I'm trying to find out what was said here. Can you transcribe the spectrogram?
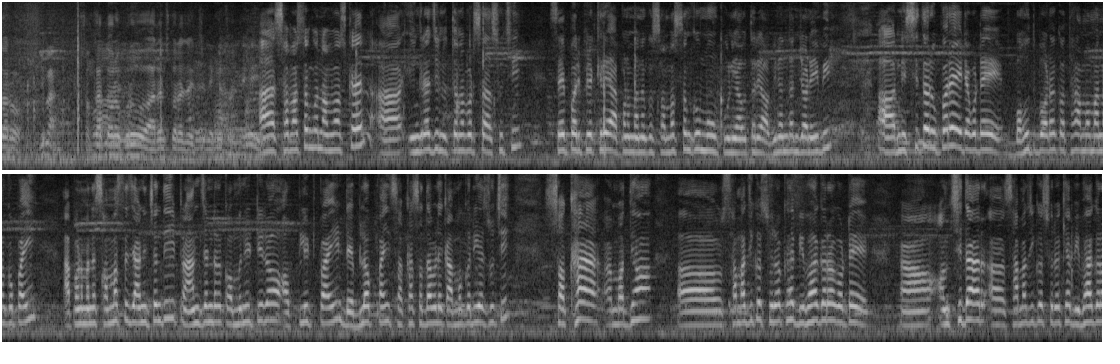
ସମସ୍ତଙ୍କୁ ନମସ୍କାର ଇଂରାଜୀ ନୂତନ ବର୍ଷ ଆସୁଛି ସେ ପରିପ୍ରେକ୍ଷୀରେ ଆପଣମାନଙ୍କୁ ସମସ୍ତଙ୍କୁ ମୁଁ ପୁଣି ଆଉ ଥରେ ଅଭିନନ୍ଦନ ଜଣାଇବି ନିଶ୍ଚିତ ରୂପରେ ଏଇଟା ଗୋଟେ ବହୁତ ବଡ଼ କଥା ଆମମାନଙ୍କ ପାଇଁ ଆପଣମାନେ ସମସ୍ତେ ଜାଣିଛନ୍ତି ଟ୍ରାନ୍ସଜେଣ୍ଡର କମ୍ୟୁନିଟିର ଅପ୍ଲିଟ୍ ପାଇଁ ଡେଭଲପ୍ ପାଇଁ ସଖା ସଦାବେଳେ କାମ କରିଆସୁଛି ସଖା ମଧ୍ୟ ସାମାଜିକ ସୁରକ୍ଷା ବିଭାଗର ଗୋଟେ ଅଂଶୀଦାର ସାମାଜିକ ସୁରକ୍ଷା ବିଭାଗର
